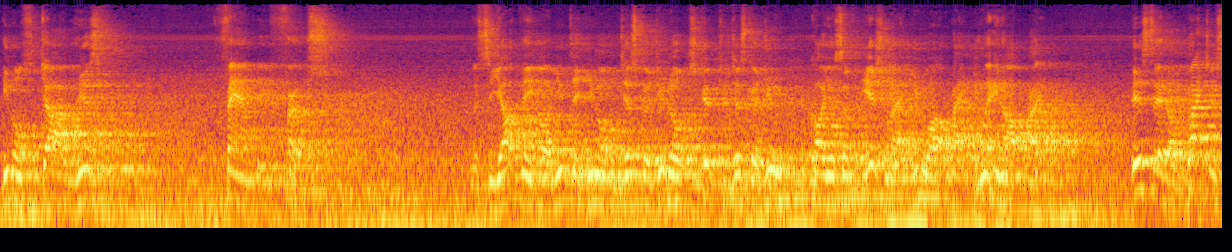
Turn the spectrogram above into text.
He's going to start with his family first. But see, y'all think, oh, you think you know, just because you know the scripture, just because you call yourself an Israelite, you all right. You ain't all right. It said a righteous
